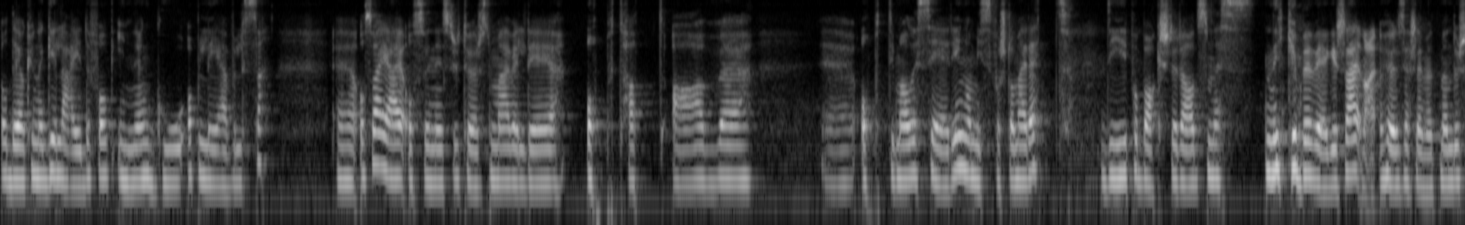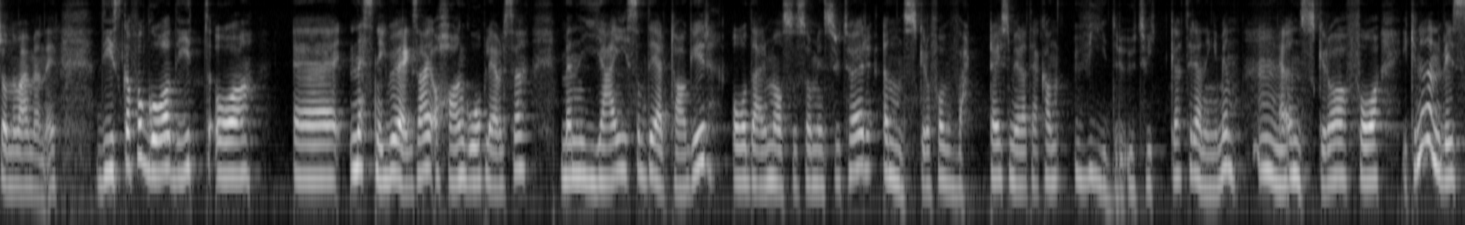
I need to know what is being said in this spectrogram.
Og det å kunne geleide folk inn i en god opplevelse. Eh, og så er jeg også en instruktør som er veldig opptatt av eh, optimalisering, og misforstå meg rett. De på bakerste rad som nesten ikke beveger seg Nei, høres jeg slem ut, men du skjønner hva jeg mener. De skal få gå dit og eh, nesten ikke bevege seg og ha en god opplevelse. Men jeg som deltaker, og dermed også som instruktør, ønsker å få verktøy som gjør at jeg kan videreutvikle treningen min. Jeg ønsker å få ikke nødvendigvis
